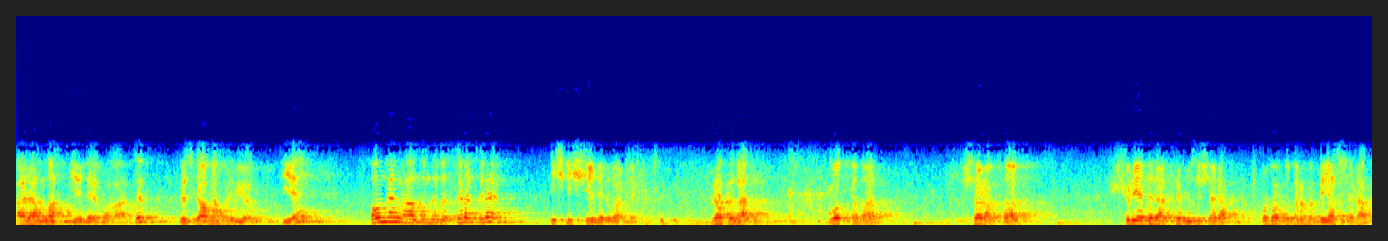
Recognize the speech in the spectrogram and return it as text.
alallah diye levha vardır. Rızkı Allah veriyor diye. Onların altında da sıra sıra içki şişeleri vardır. Rakılar, vodkalar, şaraplar, şuraya kadar kırmızı şarap, buradan bu tarafa beyaz şarap,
